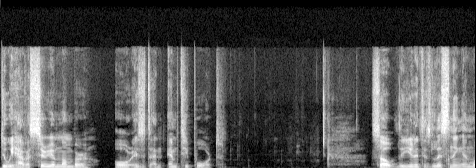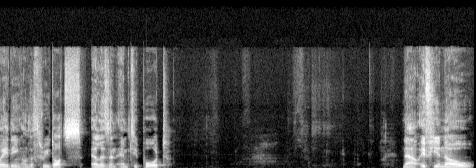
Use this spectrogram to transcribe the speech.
Do we have a serial number? Or is it an empty port? So the unit is listening and waiting on the three dots. L is an empty port. Now, if you know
